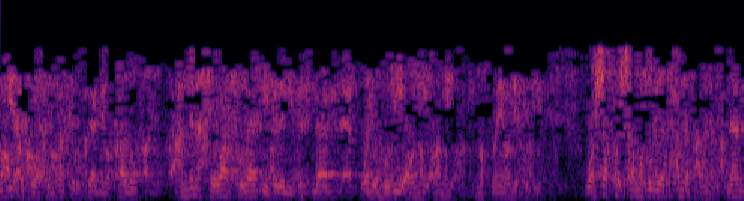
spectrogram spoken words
بعض الإخوة في المركز الاسلامي وقالوا عندنا حوار ثلاثي بين الإسلام واليهودية والنصرانية النصرانية واليهودية. والشخص اللي كان المفروض يتحدث عن الإسلام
